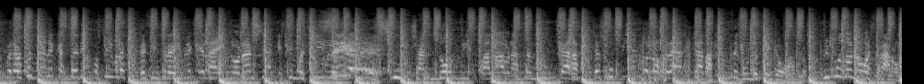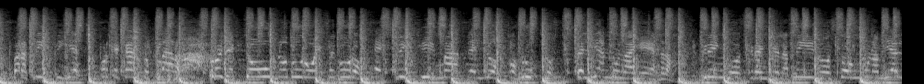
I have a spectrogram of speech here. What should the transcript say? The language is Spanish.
Escuchando mis palabras en tu cara. Escupiendo los real cada segundo que yo hablo. Mi mundo no es raro. Para ti sí es porque canto claro. Proyecto uno duro y seguro. Exigir más de los corruptos. Peleando la guerra. Gringos creen que latinos son una miel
